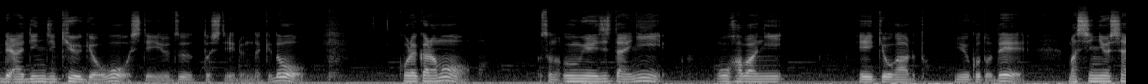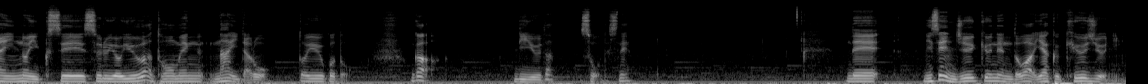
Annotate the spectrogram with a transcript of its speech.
臨時休業をしているずっとしているんだけどこれからもその運営自体に大幅に影響があると。いうことで、まあ、新入社員の育成する余裕は当面ないだろうということが理由だそうですねで2019年度は約90人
